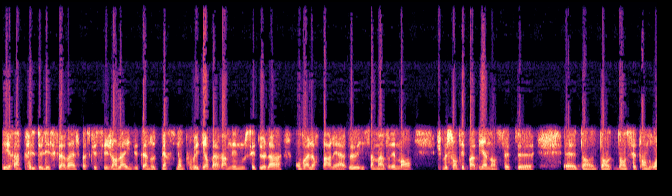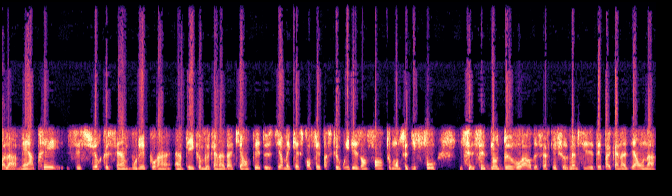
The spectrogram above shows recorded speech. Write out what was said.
des rappels de l'esclavage, parce que ces gens-là, ils étaient à notre merci. On pouvait dire, bah, ramenez-nous ces deux-là, on va leur parler à eux, et ça m'a vraiment, je me sentais pas bien dans cette, euh, euh, dans, dans, dans, cet endroit-là. Mais après, c'est sûr que c'est un boulet pour un, un, pays comme le Canada qui est en paix de se dire mais qu'est-ce qu'on fait? Parce que oui, les enfants, tout le monde se dit faut, c'est notre devoir de faire quelque chose. Même s'ils n'étaient pas canadiens, on a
